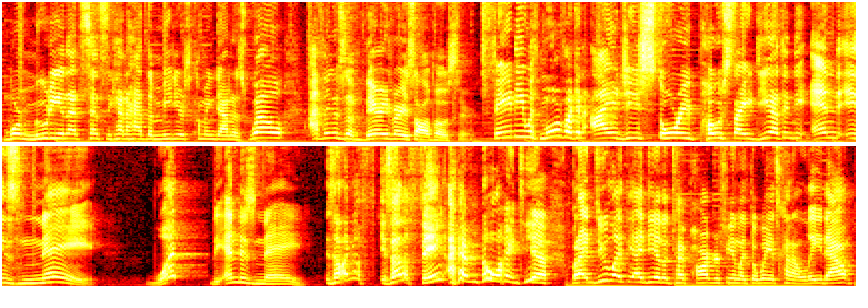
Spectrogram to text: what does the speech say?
more moody in that sense. They kind of had the meteors coming down as well. I think this is a very, very solid poster. Fady with more of like an IG story post idea. I think the end is nay. What? The end is nay. Is that like a, is that a thing? I have no idea, but I do like the idea of the typography and like the way it's kind of laid out.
